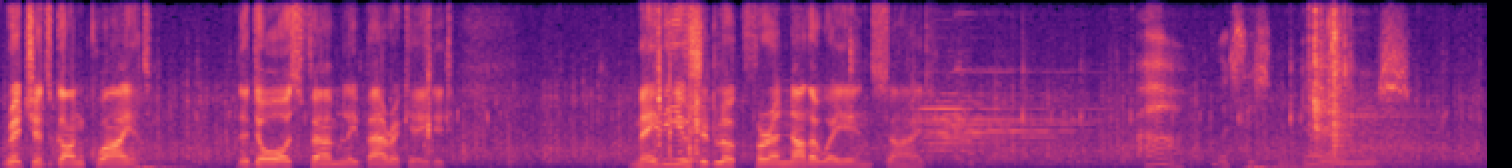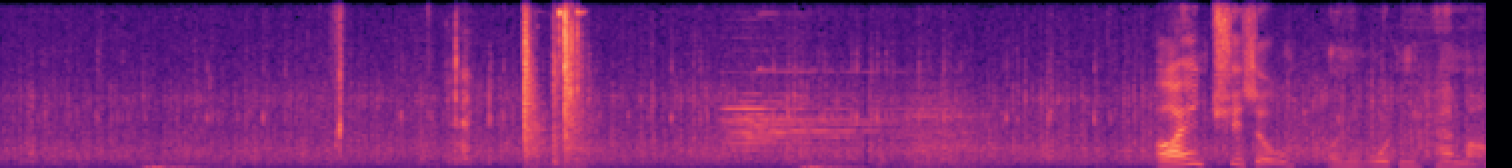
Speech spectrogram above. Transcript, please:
Richard's gone quiet. The door's firmly barricaded. Maybe you should look for another way inside. Ah, this is nose. Iron chisel on a wooden hammer.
